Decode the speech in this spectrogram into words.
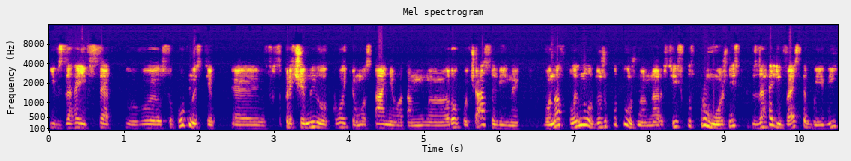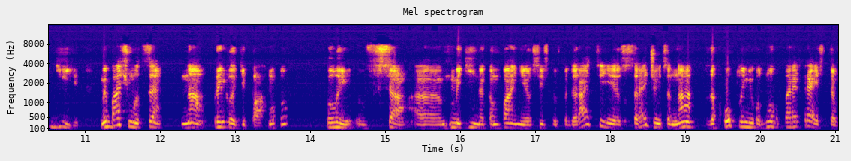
і взагалі все в сукупності е, спричинило протягом останнього там е, року часу війни. Вона вплинула дуже потужно на російську спроможність взагалі вести бойові дії. Ми бачимо це на прикладі Бахмуту, коли вся е, медійна кампанія Російської Федерації зосереджується на захопленні одного перехрестя в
